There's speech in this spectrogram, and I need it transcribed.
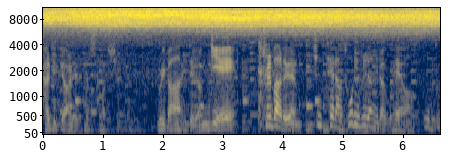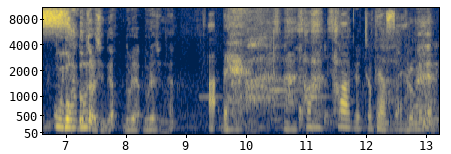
갈비뼈 아래를 살짝 잡아주시겠어요? 우리가 이제 연기의 출발은 신체랑 소리 훈련이라고 해요. 오 너무 너무 잘하시는데요? 노래 노래하셨나요? 아 네. 사, 사학을 좀 배웠어요. 그러면은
